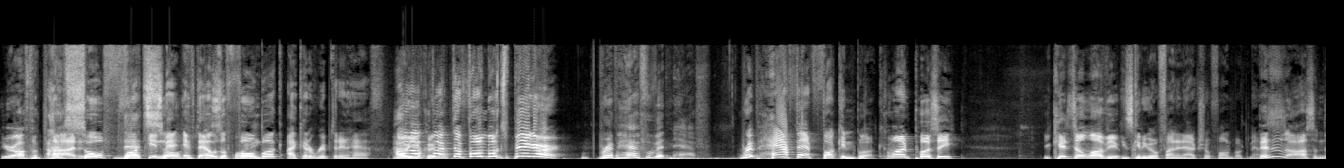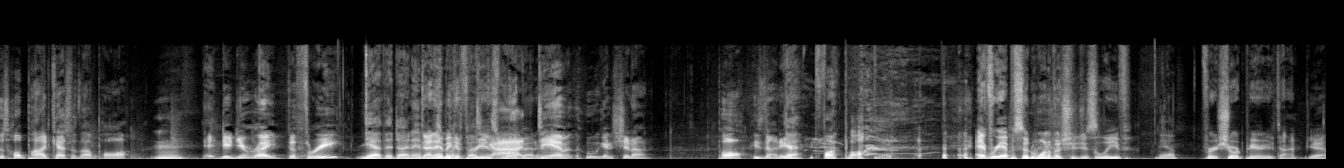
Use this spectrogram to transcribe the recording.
You're off the pod. I'm so That's fucking so mad. If that was a phone disappointing. book, I could have ripped it in half. How you the couldn't fuck the phone book's bigger? Rip half of it in half. Rip half that fucking book. Come on, pussy. Your kids don't love you. He's gonna go find an actual phone book now. This is awesome. This whole podcast without Paul. Eh, Dude, you're right. The three? Yeah, the dynamic. Dynamic of three is way God better. damn it. Who we gonna shit on? Paul. He's not Yeah, here. fuck Paul. Every episode, one of us should just leave Yeah. for a short period of time Yeah.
